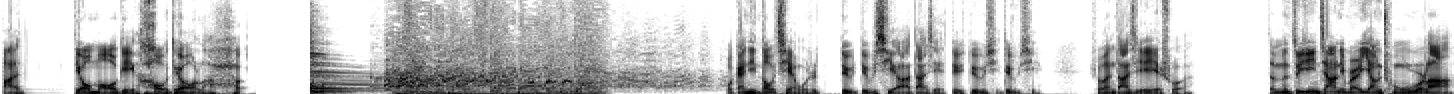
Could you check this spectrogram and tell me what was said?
把貂毛给薅掉了，我赶紧道歉，我说对对不起啊，大姐，对对不起对不起。说完，大姐也说，怎么最近家里边养宠物了？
